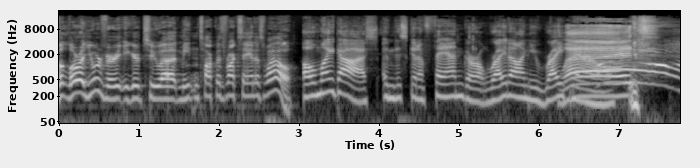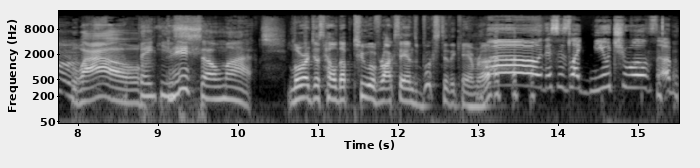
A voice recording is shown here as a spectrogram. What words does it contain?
but Laura, you were very eager to uh, meet and talk with Roxane as well. Oh my gosh. I'm just going to fangirl right on you right now. wow. Thank you so much. Laura just held up two of Roxane's books to the camera. Whoa, this is like mutual uh,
